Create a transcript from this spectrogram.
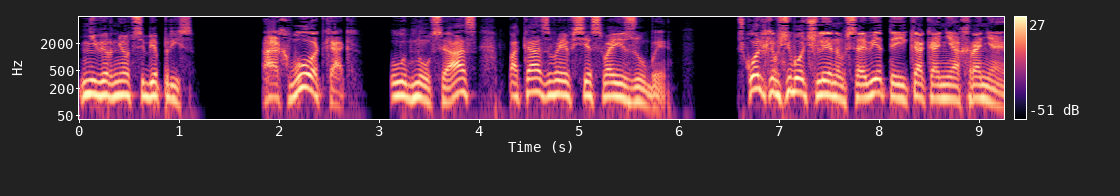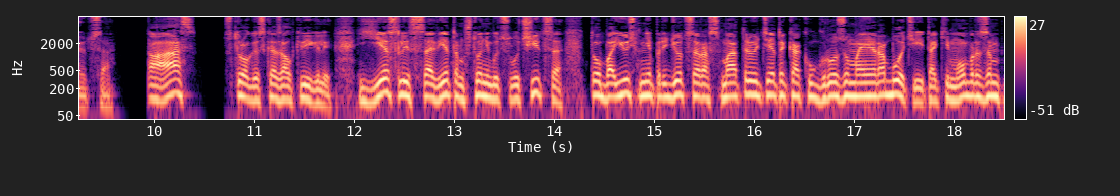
не вернет себе приз». «Ах, вот как!» — улыбнулся Ас, показывая все свои зубы. «Сколько всего членов совета и как они охраняются?» «А Ас — строго сказал Квигли. «Если с советом что-нибудь случится, то, боюсь, мне придется рассматривать это как угрозу моей работе и таким образом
